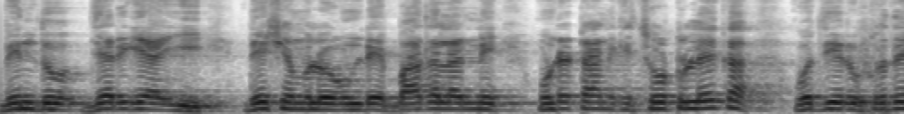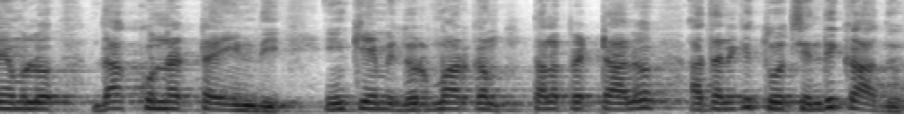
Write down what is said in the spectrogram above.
విందు జరిగాయి. దేశంలో ఉండే బాధలన్నీ ఉండటానికి చోటు లేక వజీరు హృదయంలో దాక్కున్నట్టయింది. ఇంకేమి దుర్మార్గం తలపెట్టాలో అతనికి తోచింది కాదు.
